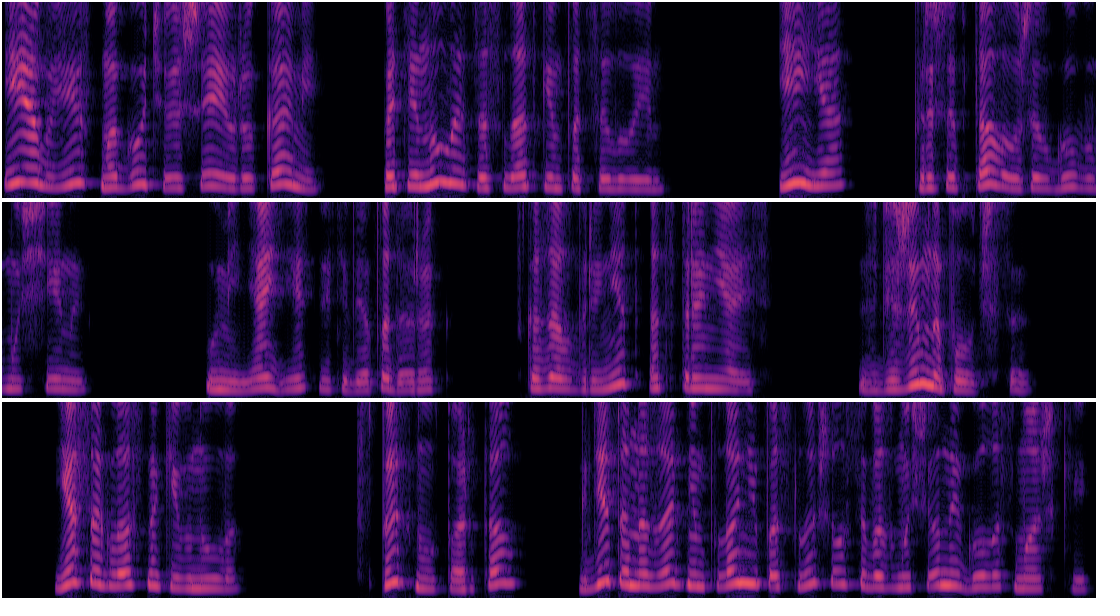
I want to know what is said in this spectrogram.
и, обвив могучую шею руками, потянулась за сладким поцелуем. «И я», – прошептала уже в губы мужчины. «У меня есть для тебя подарок», – сказал брюнет, отстраняясь. «Сбежим на полчаса». Я согласно кивнула. Вспыхнул портал, где-то на заднем плане послышался возмущенный голос Машки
